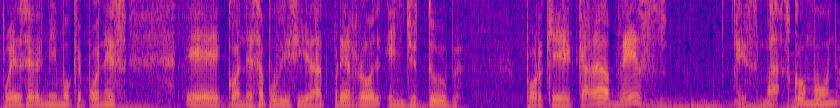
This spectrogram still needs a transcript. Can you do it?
Puede ser el mismo que pones eh, con esa publicidad pre-roll en YouTube. Porque cada vez es más común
